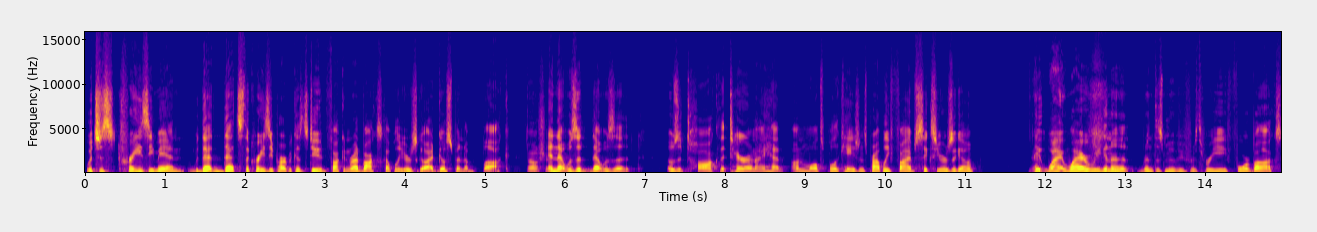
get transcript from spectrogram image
which is crazy, man. That that's the crazy part because, dude, fucking Redbox a couple of years ago, I'd go spend a buck. Oh, sure. And that was a that was a that was a talk that Tara and I had on multiple occasions, probably five six years ago. Hey, why why are we gonna rent this movie for three four bucks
